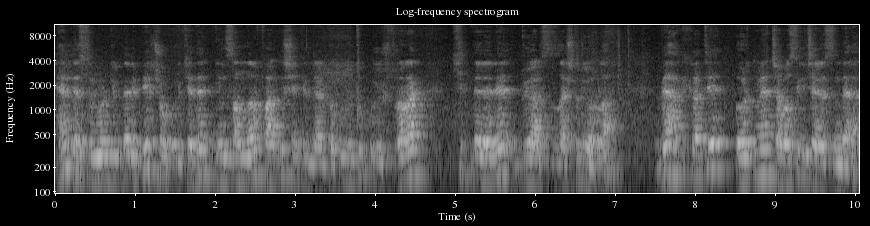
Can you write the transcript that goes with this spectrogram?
hem de sömürdükleri birçok ülkede insanları farklı şekillerde uyutup uyuşturarak kitleleri duyarsızlaştırıyorlar ve hakikati örtme çabası içerisindeler.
